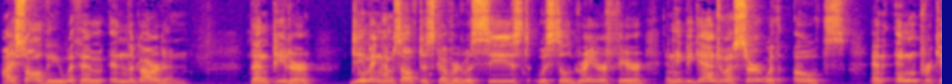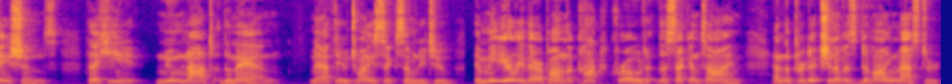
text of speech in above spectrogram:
I saw thee with him in the garden. Then Peter, deeming himself discovered, was seized with still greater fear, and he began to assert with oaths and imprecations that he knew not the man. Matthew 26, 72. Immediately thereupon the cock crowed the second time, and the prediction of his divine master,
